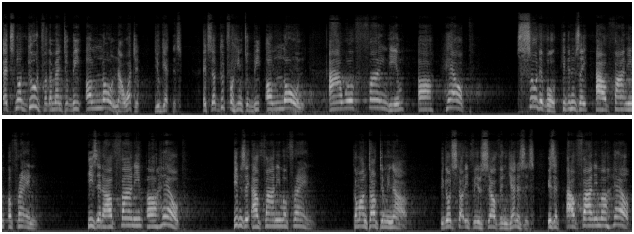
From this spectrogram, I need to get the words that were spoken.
It's not good for the man to be alone. Now, watch it. You get this. It's not good for him to be alone. I will find him a help suitable. He didn't say, I'll find him a friend. He said, I'll find him a help. He didn't say, I'll find him a friend. Come on, talk to me now. You go study for yourself in Genesis. He said, I'll find him a help.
